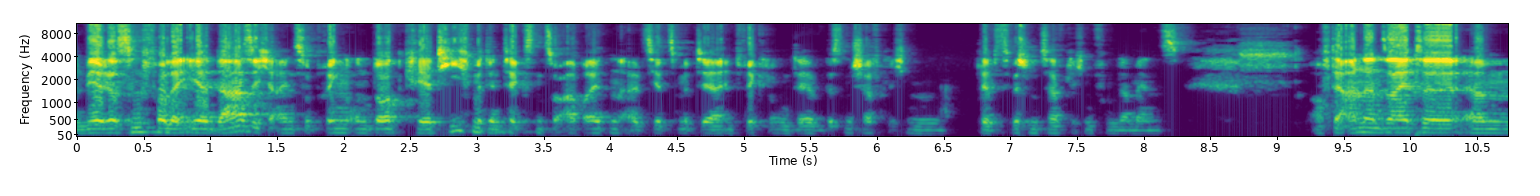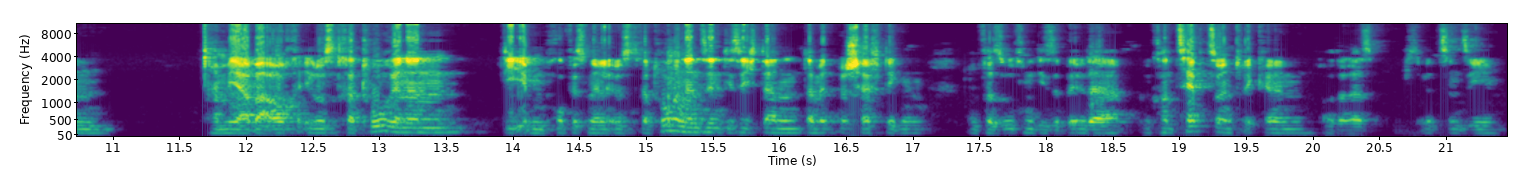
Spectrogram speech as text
dann wäre es sinnvoller, eher da sich einzubringen und dort kreativ mit den Texten zu arbeiten, als jetzt mit der Entwicklung der wissenschaftlichen, des wissenschaftlichen Fundaments. Auf der anderen Seite ähm, haben wir aber auch Illustratorinnen, die eben professionelle Illustratorinnen sind, die sich dann damit beschäftigen und versuchen, diese Bilder ein Konzept zu entwickeln oder das, damit sind sie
